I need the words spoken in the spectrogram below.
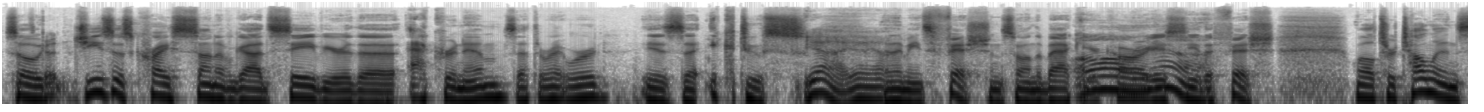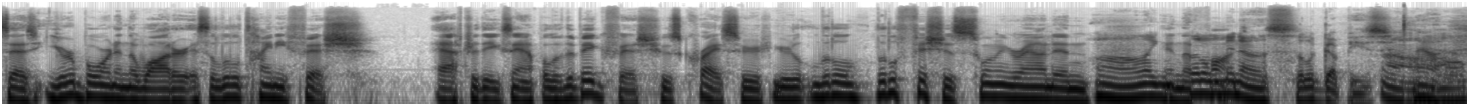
So Jesus Christ, Son of God, Savior. The acronym is that the right word? Is uh, ichthys. Yeah, yeah, yeah. And that means fish. And so on the back of your Oh, car, you see the fish. Well, Tertullian says you're born in the water as a little tiny fish. After the example of the big fish, who's Christ, so you're, you're little little fishes swimming around in Oh, like in the little font. minnows. Little guppies. Oh. Yeah.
